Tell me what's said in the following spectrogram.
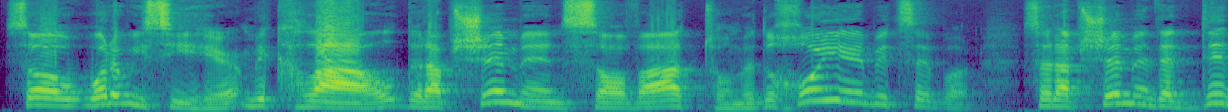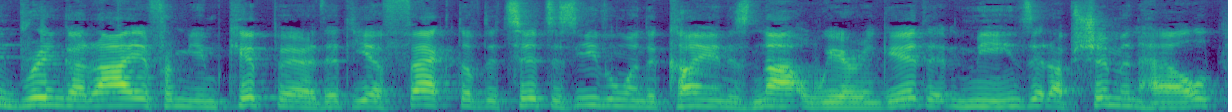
So what do we see here? Miklal, the Rab Shimon Sava So Rab Shimon that did bring a raya from Yom Kippur that the effect of the tzitz is even when the kain is not wearing it. It means that Rab Shimon held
